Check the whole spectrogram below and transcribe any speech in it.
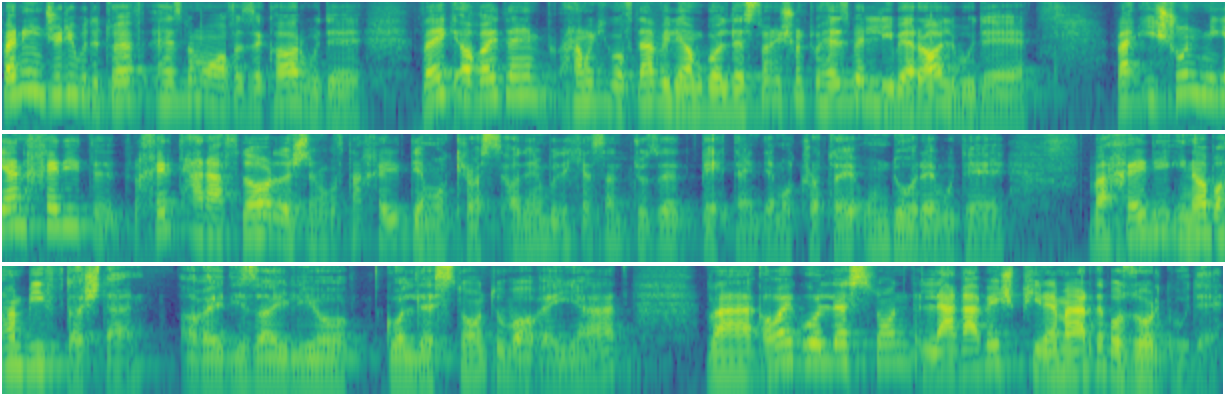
ولی اینجوری بوده تو حزب محافظه کار بوده و یک آقای داریم همون که گفتم ویلیام گلدستون ایشون تو حزب لیبرال بوده و ایشون میگن خیلی خیلی طرفدار داشته می‌گفتن خیلی دموکراسی آدمی بوده که اصلا جزء بهترین دموکراتای اون دوره بوده. و خیلی اینا با هم بیف داشتن. آقای دیزایلی و گلدستون تو واقعیت. و آقای گلدستون لقبش پیرمرد بزرگ بوده.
